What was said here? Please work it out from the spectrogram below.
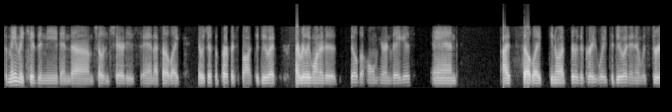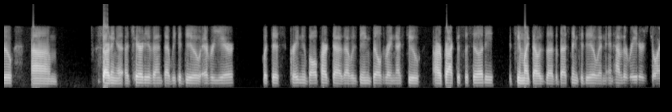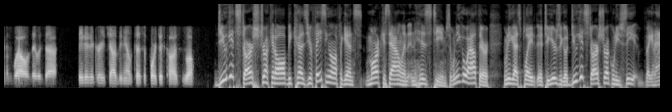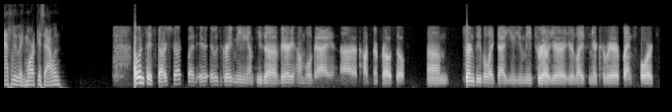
to mainly kids in need and um, children's charities, and I felt like it was just the perfect spot to do it. I really wanted to build a home here in Vegas, and I felt like you know what, there was a great way to do it, and it was through um, starting a, a charity event that we could do every year with this great new ballpark that that was being built right next to our practice facility. It seemed like that was the the best thing to do, and and have the Raiders join as well. There was uh they did a great job being able to support this cause as well. Do you get starstruck at all because you're facing off against Marcus Allen and his team? So when you go out there, when you guys played uh, two years ago, do you get starstruck when you see like an athlete like Marcus Allen? I wouldn't say starstruck, but it, it was great meeting him. He's a very humble guy and uh, a consummate pro. So um, certain people like that you you meet throughout your your life and your career playing sports,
